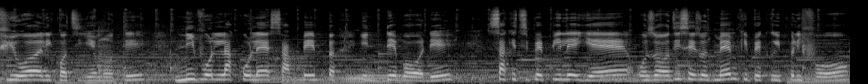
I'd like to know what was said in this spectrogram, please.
fiyol yi konti ye monte, nivou la kole sa pep in deborde, sa ki ti pe pile yer, ozordi se zot menm ki pe kri pli for,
